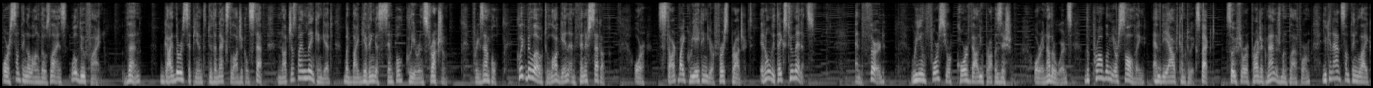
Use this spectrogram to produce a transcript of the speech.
or something along those lines will do fine. Then, guide the recipient to the next logical step, not just by linking it, but by giving a simple, clear instruction. For example, click below to log in and finish setup, or start by creating your first project. It only takes two minutes. And third, reinforce your core value proposition, or in other words, the problem you're solving and the outcome to expect. So if you're a project management platform, you can add something like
